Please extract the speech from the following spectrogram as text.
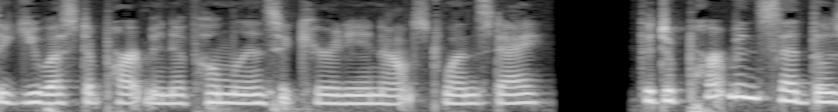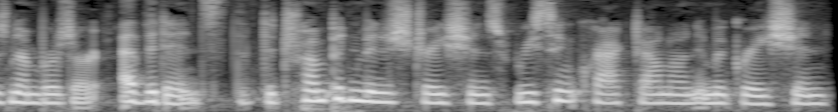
the U.S. Department of Homeland Security announced Wednesday. The department said those numbers are evidence that the Trump administration's recent crackdown on immigration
